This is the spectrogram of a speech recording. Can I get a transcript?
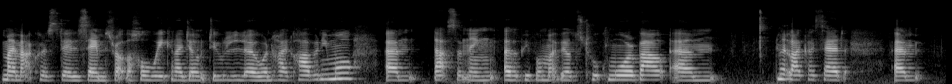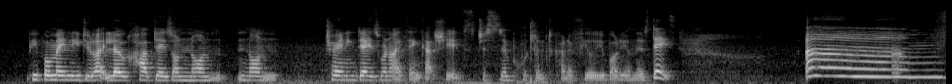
my macros stay the same throughout the whole week and I don't do low and high carb anymore. Um, that's something other people might be able to talk more about. Um, but like I said, um, people mainly do like low carb days on non, non training days when I think actually it's just as important to kind of feel your body on those days. Um,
